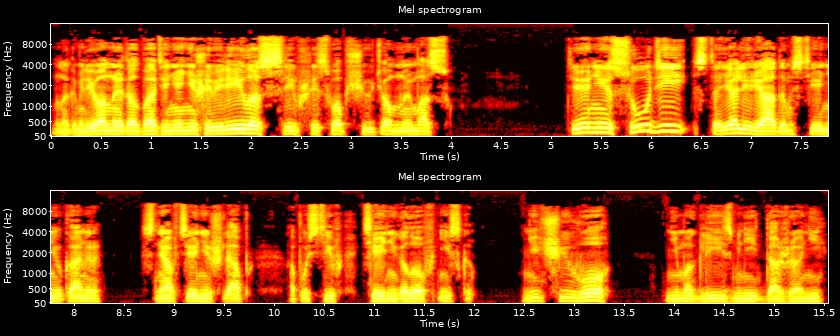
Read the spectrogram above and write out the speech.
Многомиллионная толпа теней не шевелилась, слившись в общую темную массу. Тени судей стояли рядом с тенью камеры, сняв тени шляп, опустив тени голов низко. Ничего не могли изменить даже они,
